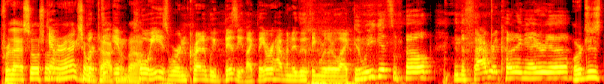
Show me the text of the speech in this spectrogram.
for that social interaction we're talking the about. employees were incredibly busy. Like they were having to do the thing where they're like, "Can we get some help in the fabric cutting area?" Or just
